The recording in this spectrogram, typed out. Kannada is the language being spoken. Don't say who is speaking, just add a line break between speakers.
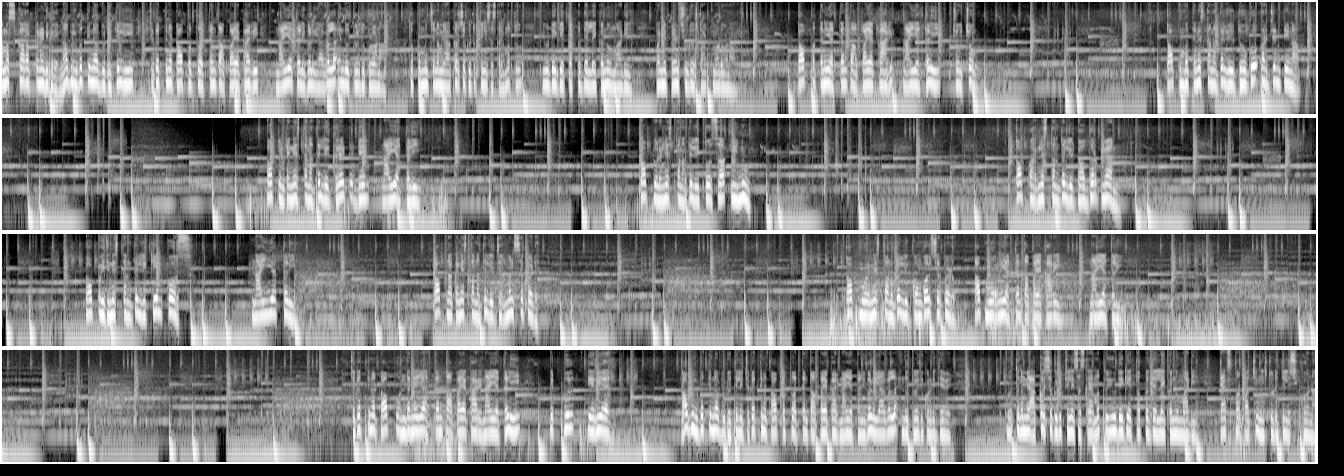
ನಮಸ್ಕಾರ ಕನ್ನಡಿಗರೇ, ನಾವು ಇವತ್ತಿನ ವಿಡಿಯೋದಲ್ಲಿ ಜಗತ್ತಿನ ಟಾಪ್ ಹತ್ತು ಅತ್ಯಂತ ಅಪಾಯಕಾರಿ ನಾಯಿಯ ತಳಿಗಳು ಯಾವೆಲ್ಲ ಎಂದು ತಿಳಿದುಕೊಳ್ಳೋಣ. ಅದಕ್ಕೂ ಮುಂಚೆ ನಮ್ಮ ಆಕರ್ಷಕ ಯೂಟ್ಯೂಬ್ ಚಾನಲ್ ಸಬ್ಸ್ಕ್ರೈಬ್ ಮತ್ತು ವಿಡಿಯೋಗೆ ತಪ್ಪದೇ ಲೈಕನ್ನು ಮಾಡಿ. ಬನ್ನಿ ಫ್ರೆಂಡ್ಸ್ ವಿಡಿಯೋ ಸ್ಟಾರ್ಟ್ ಮಾಡೋಣ. ಟಾಪ್ ಹತ್ತನೆಯ ಅತ್ಯಂತ ಅಪಾಯಕಾರಿ ನಾಯಿಯ ತಳಿ ಚೌ ಚೌ. ಟಾಪ್ ಒಂಬತ್ತನೇ ಸ್ಥಾನದಲ್ಲಿ ಡೋಗೋ, ಅರ್ಜೆಂಟೀನಾ. ಟಾಪ್ ಎಂಟನೇ ಸ್ಥಾನದಲ್ಲಿ ಗ್ರೇಟ್ ಡೇನ್ ನಾಯಿಯ ತಳಿ ಟಾಪ್ ಏಳನೇ ಸ್ಥಾನದಲ್ಲಿ ತೋಸಾ ಇನು ಟಾಪ್ ಆರನೇ ಸ್ಥಾನದಲ್ಲಿ ಡಾಬರ್ ಮ್ಯಾನ್ ಟಾಪ್ ಐದನೇ ಸ್ಥಾನದಲ್ಲಿ ಕೇನ್ ಕೋರ್ಸ್ ನಾಯಿಯ ತಳಿ ಟಾಪ್ ನಾಲ್ಕನೇ ಸ್ಥಾನದಲ್ಲಿ ಜರ್ಮನ್ ಸೆಪರ್ಡ್ ಟಾಪ್ ಮೂರನೇ ಸ್ಥಾನದಲ್ಲಿ ಕೊಂಗೋಲ್ ಸೆಪರ್ಡ್ ಟಾಪ್ ಮೂರನೇ ಅತ್ಯಂತ ಅಪಾಯಕಾರಿ ನಾಯಿಯ ತಳಿ ಜಗತ್ತಿನ ಟಾಪ್ ಒಂದನೆಯ ಅತ್ಯಂತ ಅಪಾಯಕಾರಿ ನಾಯಿಯ ತಳಿ ಪಿಟ್ಬುಲ್ ಟೆರಿಯರ್ ನಾವು ಇವತ್ತಿನ ವಿಡಿಯೋದಲ್ಲಿ ಜಗತ್ತಿನ ಟಾಪ್ ಹತ್ತು ಅತ್ಯಂತ ಅಪಾಯಕಾರಿ ನಾಯಿಯ ತಳಿಗಳು ಯಾವೆಲ್ಲ ಎಂದು ತಿಳಿದುಕೊಂಡಿದ್ದೇವೆ. ಮತ್ತು ನಮ್ಮ ಆಕರ್ಷಕ ಯೂಟ್ಯೂಬ್ ಚಾನಲ್ ಸಬ್ಸ್ಕ್ರೈಬ್ ಮತ್ತು ಈ ವಿಡಿಯೋಗೆ ತಪ್ಪದೇ ಲೈಕನ್ನು ಮಾಡಿ. ಥ್ಯಾಂಕ್ಸ್ ಫಾರ್ ವಾಚಿಂಗ್ ನೆಕ್ಸ್ಟ್ ವಿಡಿಯೋದಲ್ಲಿ ಸಿಗೋಣ.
